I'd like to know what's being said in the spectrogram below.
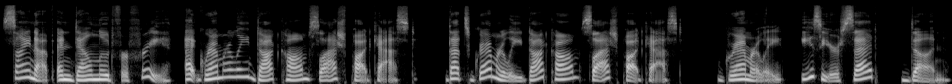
Sign up and download for free at grammarly.com slash podcast. That's grammarly.com slash podcast. Grammarly, easier said, done.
